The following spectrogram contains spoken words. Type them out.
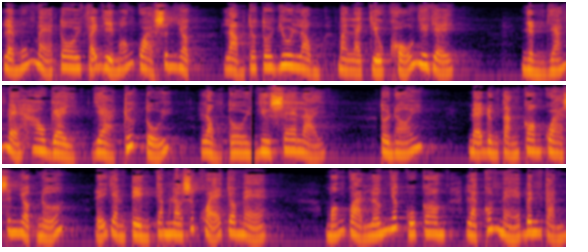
lại muốn mẹ tôi phải vì món quà sinh nhật làm cho tôi vui lòng mà lại chịu khổ như vậy. Nhìn dáng mẹ hao gầy, già trước tuổi, lòng tôi như xe lại. Tôi nói, mẹ đừng tặng con quà sinh nhật nữa, để dành tiền chăm lo sức khỏe cho mẹ. Món quà lớn nhất của con là có mẹ bên cạnh.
